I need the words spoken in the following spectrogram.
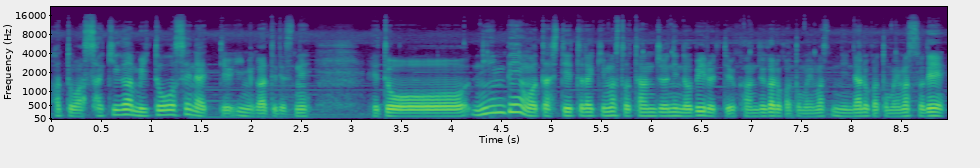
あとは先が見通せないっていう意味があってですね、えっと、人弁を渡していただきますと単純に伸びるっていう感じがあるかと思います、になるかと思いますので、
